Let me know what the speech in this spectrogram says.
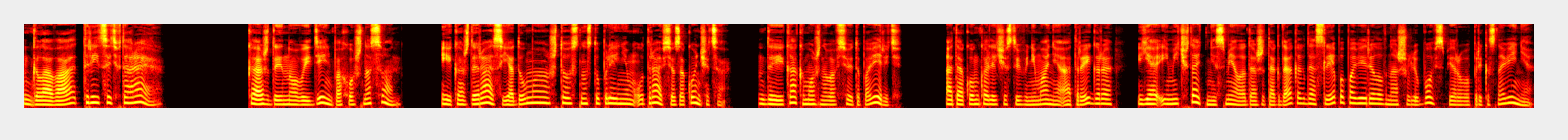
Глава 32. Каждый новый день похож на сон. И каждый раз я думаю, что с наступлением утра все закончится. Да и как можно во все это поверить? О таком количестве внимания от Рейгера я и мечтать не смела даже тогда, когда слепо поверила в нашу любовь с первого прикосновения.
